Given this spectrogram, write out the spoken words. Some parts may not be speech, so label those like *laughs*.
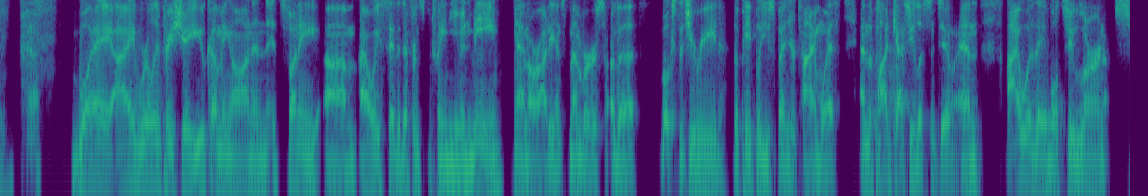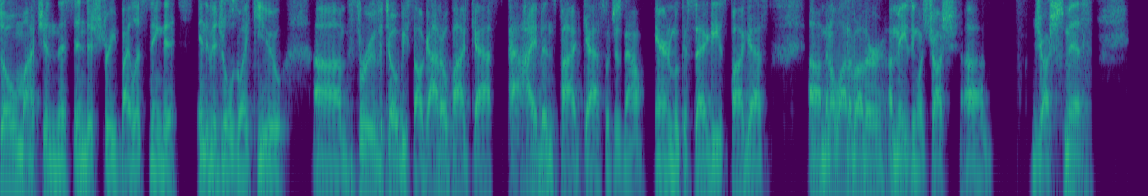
Well, hey, I really appreciate you coming on. And it's funny. Um, I always say the difference between you and me and our audience members are the books that you read, the people you spend your time with, and the podcasts you listen to. And I was able to learn so much in this industry by listening to individuals like you um, through the Toby Salgado podcast, Pat Hiban's podcast, which is now Aaron Amuchastegui's podcast, um, and a lot of other amazing ones. Josh, uh, Josh Smith.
